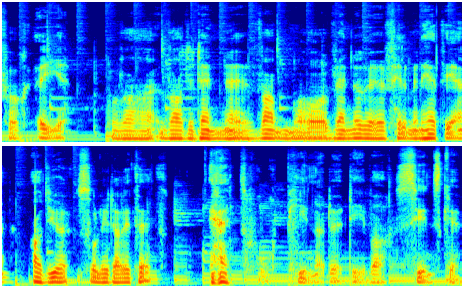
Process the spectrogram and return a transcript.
for øyet. Hva var det den Vam og Vennerød-filmen het igjen? Adjø solidaritet? Jeg tror pinadø de var synske.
